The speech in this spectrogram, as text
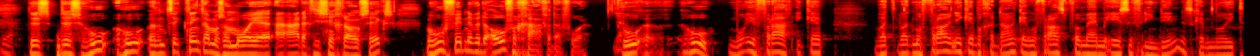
ja. Dus, dus hoe, hoe, het klinkt allemaal zo mooi, uh, aardig, die synchroon seks. Maar hoe vinden we de overgave daarvoor? Ja. Hoe, hoe? Mooie vraag. Ik heb, wat, wat mijn vrouw en ik hebben gedaan, kijk, mijn vrouw is voor mij mijn eerste vriendin. Dus ik heb nooit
